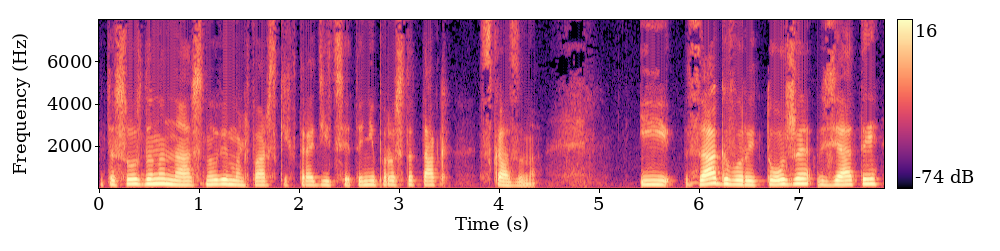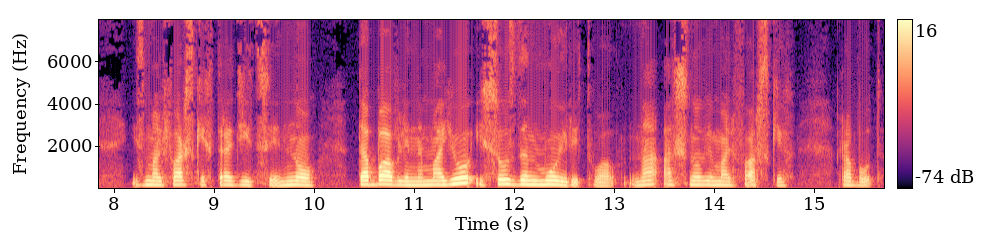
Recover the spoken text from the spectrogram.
это создано на основе мальфарских традиций. Это не просто так сказано. И заговоры тоже взяты из мальфарских традиций. Но добавлено мое и создан мой ритуал на основе мальфарских работ.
